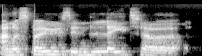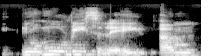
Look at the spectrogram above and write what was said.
And I suppose in later, more recently, um,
